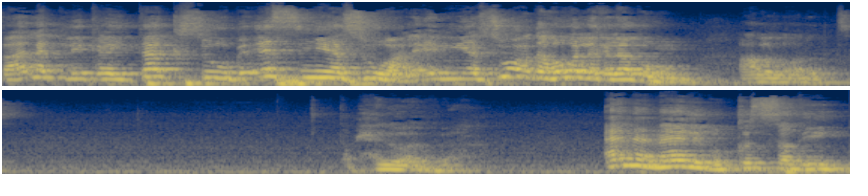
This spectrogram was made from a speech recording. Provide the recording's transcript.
فقال لك لكي تكسو باسم يسوع لأن يسوع ده هو اللي غلبهم على الأرض. طب حلو قوي بقى. أنا مالي بالقصة دي؟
